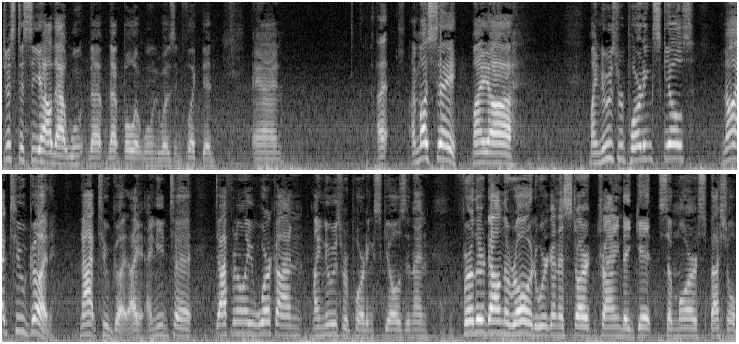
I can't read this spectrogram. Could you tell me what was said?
just to see how that wound, that that bullet wound was inflicted. And I I must say my uh, my news reporting skills not too good, not too good. I, I need to definitely work on my news reporting skills and then further down the road we're going to start trying to get some more special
